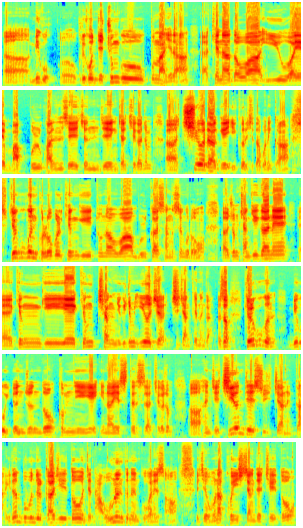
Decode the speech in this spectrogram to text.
어, 미국 어, 그리고 이제 중국뿐만 아니라 아, 캐나다와 EU와의 맞불 관세 전쟁 자체가 좀 아, 치열하게 이끌어지다 보니까 결국은 글로벌 경기 둔화와 물가 상승으로 어, 좀 장기간의 에, 경기의 경착륙이 좀 이어지지 않겠는가. 그래서 결국은 미국 연준도 금리의 인하의 스탠스 자체가 좀 어, 현재 지연될 수 있지 않을까 이런 부분들까지도 이제 나오는 그런 구간에서 이제 워낙 코인 시장 자체도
